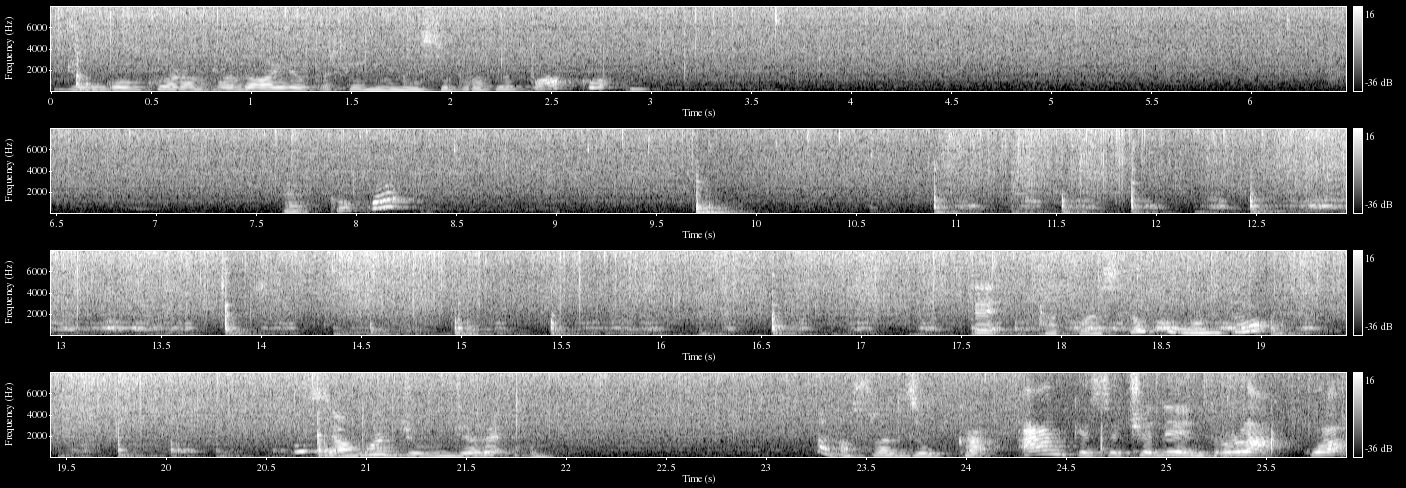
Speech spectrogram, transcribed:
Aggiungo ancora un po' d'olio perché ne ho messo proprio poco. Ecco qua. E a questo punto possiamo aggiungere la nostra zucca. Anche se c'è dentro l'acqua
